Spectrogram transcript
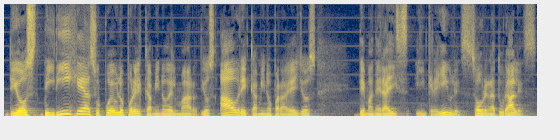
Dios dirige a su pueblo por el camino del mar. Dios abre camino para ellos de maneras increíbles, sobrenaturales.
